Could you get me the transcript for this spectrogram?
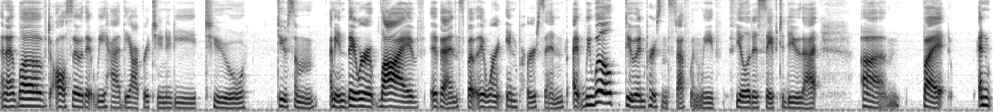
And I loved also that we had the opportunity to do some, I mean, they were live events, but they weren't in person. I, we will do in person stuff when we feel it is safe to do that. Um, but and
